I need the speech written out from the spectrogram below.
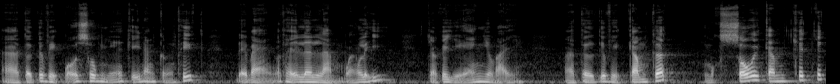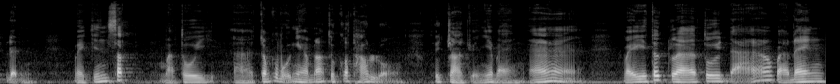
À, từ cái việc bổ sung những cái kỹ năng cần thiết để bạn có thể lên làm quản lý cho cái dự án như vậy. Và từ cái việc cam kết một số cái cam kết nhất định về chính sách mà tôi à, trong cái buổi ngày hôm đó tôi có thảo luận tôi trò chuyện với bạn. À vậy tức là tôi đã và đang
